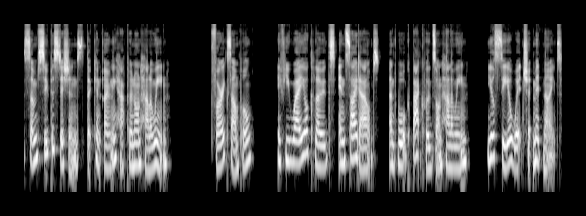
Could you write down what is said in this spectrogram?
some superstitions that can only happen on Halloween. For example, if you wear your clothes inside out and walk backwards on Halloween, you'll see a witch at midnight.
